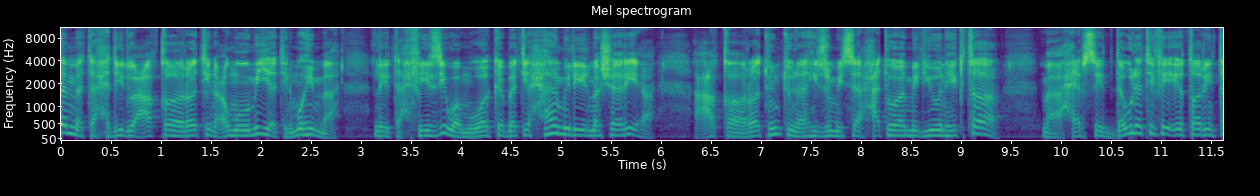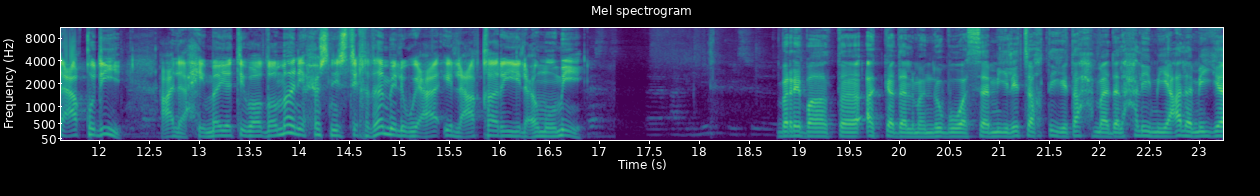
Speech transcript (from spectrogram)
تم تحديد عقارات عمومية مهمة لتحفيز ومواكبة حاملي المشاريع. عقارات تناهز مساحتها مليون هكتار مع حرص الدولة في إطار تعاقدي على حماية وضمان حسن استخدام الوعاء العقاري العمومي. بالرباط أكد المندوب السامي للتخطيط أحمد الحليمي علمي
